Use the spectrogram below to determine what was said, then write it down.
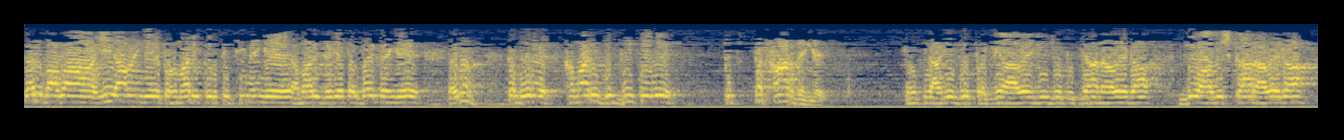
चल बाबा, ये आवेंगे तो हमारी कुर्सी छीनेंगे, हमारी जगह पर बैठेंगे, है ना? तो बोले, हमारी बुद्धि को वे पछाड़ देंगे। क्योंकि आगे जो प्रज्ञा आवेगी जो विज्ञान आवेगा जो आविष्कार आवेगा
